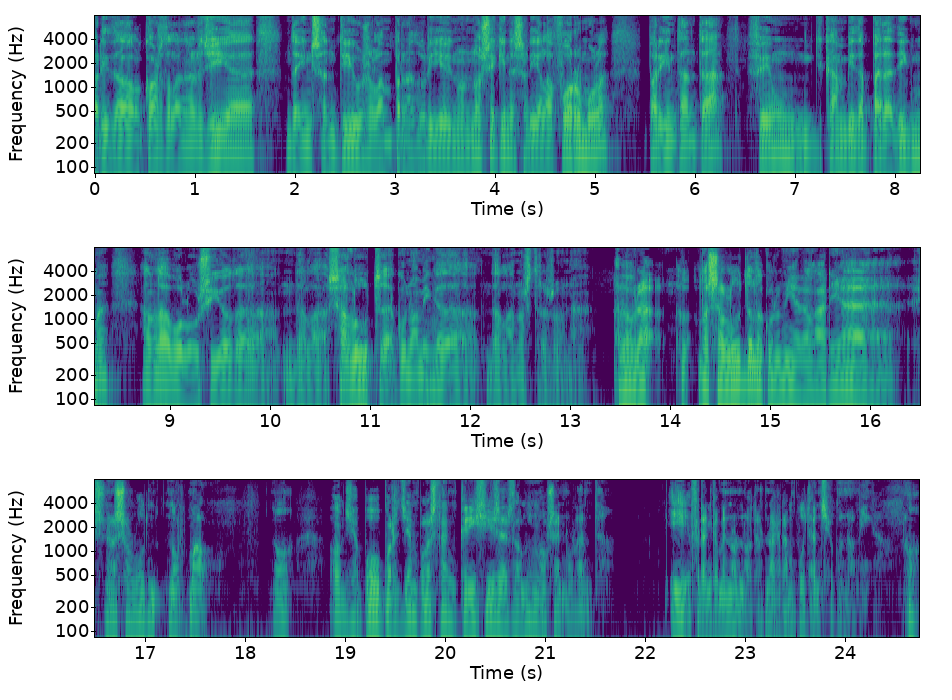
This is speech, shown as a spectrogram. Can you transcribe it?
referida al cost de l'energia, d'incentius a l'emprenedoria, no, no sé quina seria la fórmula per intentar fer un canvi de paradigma en l'evolució de, de la salut econòmica de, de la nostra zona. A veure, la salut de l'economia de l'àrea és una salut normal. No? El Japó, per exemple, està en crisi des del 1990 i, francament, no és una gran potència econòmica no?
